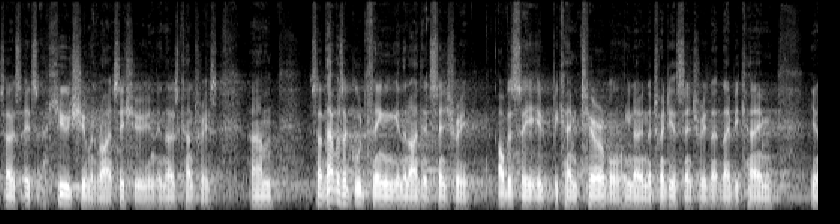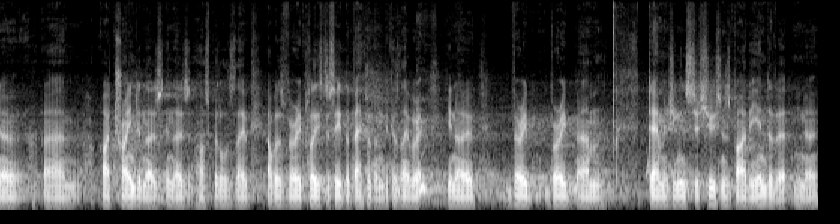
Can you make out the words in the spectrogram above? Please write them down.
So it's, it's a huge human rights issue in, in those countries. Um, so that was a good thing in the 19th century obviously it became terrible, you know, in the 20th century that they became, you know, um, I trained in those in those hospitals. They, I was very pleased to see the back of them because they were, you know, very very um, damaging institutions by the end of it, you know.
